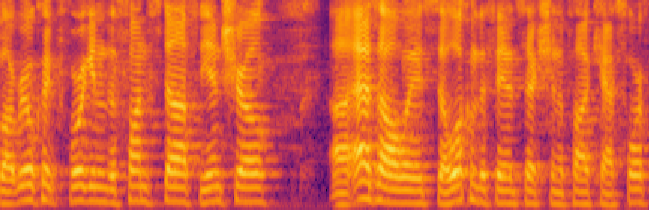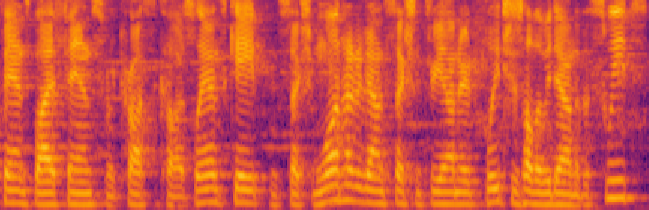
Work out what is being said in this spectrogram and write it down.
But real quick before we get into the fun stuff, the intro. Uh, as always, so welcome to the fan section, a podcast for fans by fans from across the college landscape, from section 100 down to section 300, bleachers all the way down to the suites.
